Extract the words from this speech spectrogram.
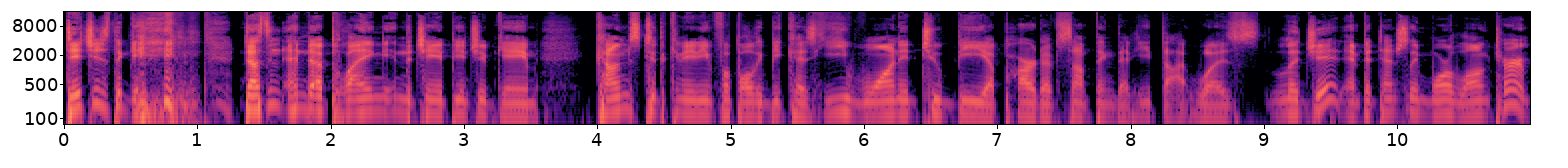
Ditches the game, doesn't end up playing in the championship game. Comes to the Canadian Football League because he wanted to be a part of something that he thought was legit and potentially more long term.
